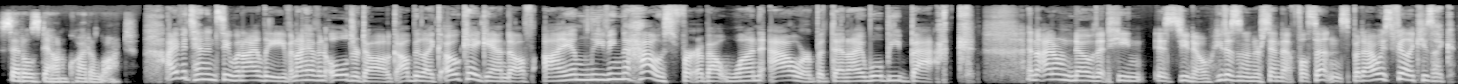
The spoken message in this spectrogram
settles down quite a lot. I have a tendency when I leave and I have an older dog, I'll be like, okay, Gandalf, I am leaving the house for about one hour, but then I will be back. And I don't know that he is, you know, he doesn't understand that full sentence, but I always feel like he's like,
